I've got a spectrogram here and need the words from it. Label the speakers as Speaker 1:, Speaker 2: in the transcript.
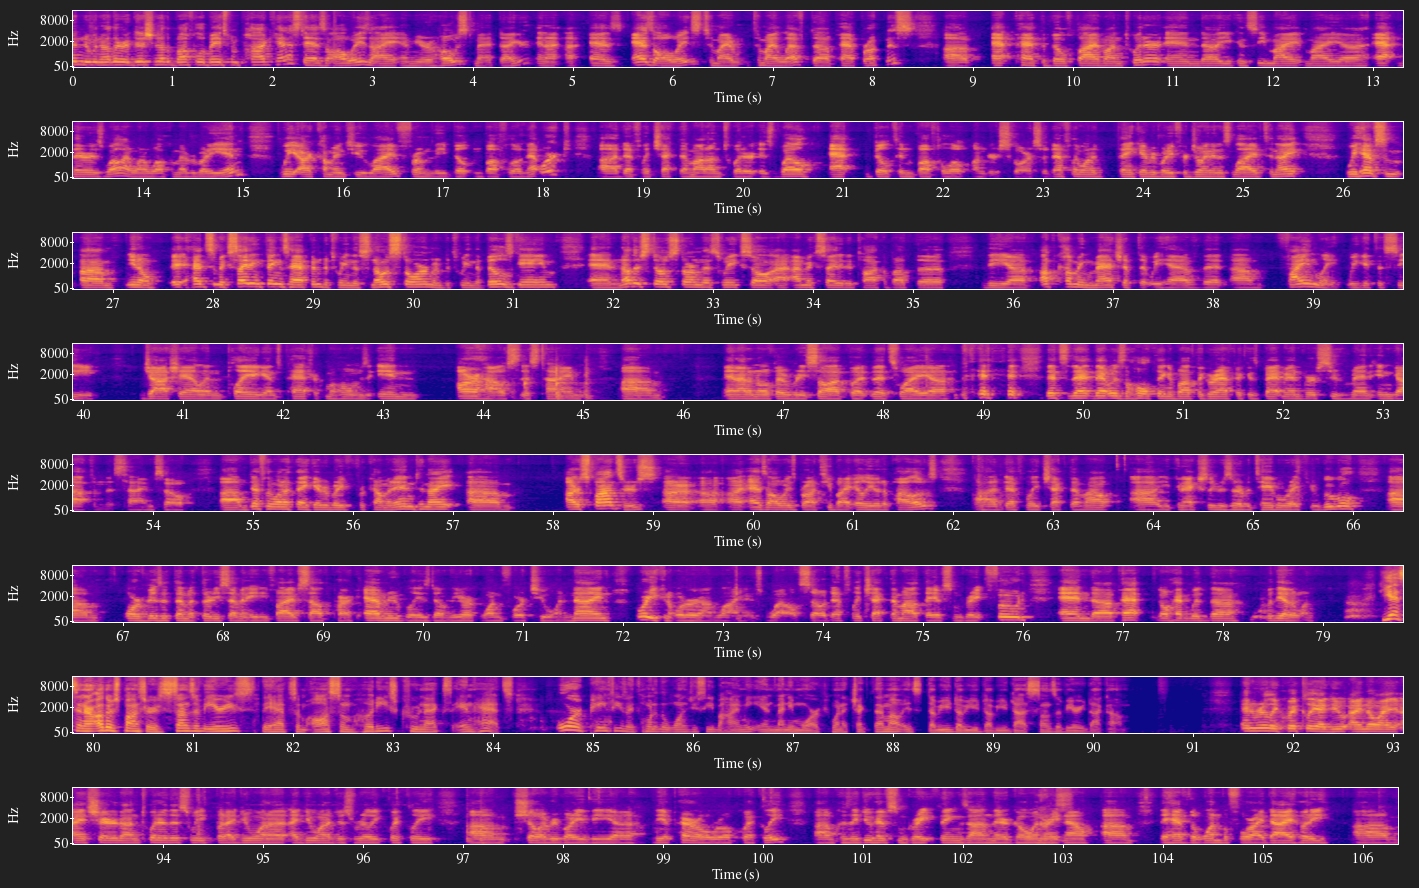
Speaker 1: Welcome into another edition of the Buffalo Basement Podcast. As always, I am your host, Matt Diger, and I, as as always, to my to my left, uh, Pat Bruckness, uh, at Pat the Bill Five on Twitter, and uh, you can see my my uh, at there as well. I want to welcome everybody in. We are coming to you live from the Built in Buffalo Network. Uh, definitely check them out on Twitter as well at Built in Buffalo underscore. So definitely want to thank everybody for joining us live tonight we have some, um, you know, it had some exciting things happen between the snowstorm and between the Bills game and another snowstorm this week. So I, am excited to talk about the the uh, upcoming matchup that we have. That um, finally we get to see Josh Allen play against Patrick Mahomes in our house this time. Um, and I don't know if everybody saw it, but that's why uh, that's that that was the whole thing about the graphic is Batman versus Superman in Gotham this time. So um, definitely want to thank everybody for coming in tonight. Um, our sponsors are, uh, as always, brought to you by Iliota Apollos. Uh, definitely check them out. Uh, you can actually reserve a table right through Google um, or visit them at 3785 South Park Avenue, Blasdell, New York, 14219, or you can order online as well. So definitely check them out. They have some great food. And uh, Pat, go ahead with, uh, with the other one.
Speaker 2: Yes, and our other sponsors, Sons of Erie's, they have some awesome hoodies, crew necks, and hats or paintings like one of the ones you see behind me and many more. If you want to check them out, it's www.sonsoferie.com.
Speaker 1: And really quickly, I do. I know I, I, shared it on Twitter this week, but I do want to. I do want to just really quickly um, show everybody the uh, the apparel real quickly because um, they do have some great things on there going yes. right now. Um, they have the one before I die hoodie, um,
